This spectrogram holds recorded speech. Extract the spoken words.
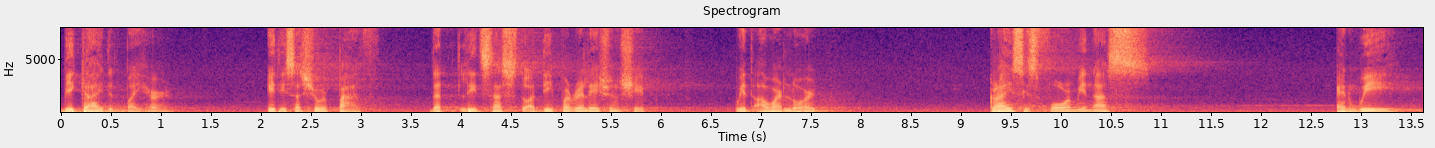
be guided by her. It is a sure path that leads us to a deeper relationship with our Lord. Christ is formed in us, and we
